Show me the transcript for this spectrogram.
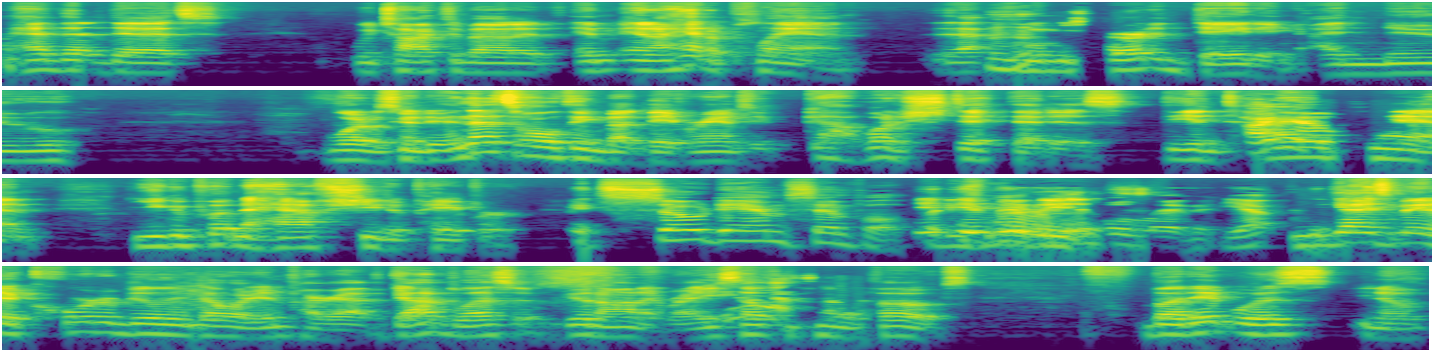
I had that debt. We talked about it, and, and I had a plan. That Mhm. when we started dating, I knew what I was going to do, and that's the whole thing about Dave Ramsey. God, what a shtick that is! The entire plan you can put in a half sheet of paper. it's so damn simple. But It- he's it really is. living. Yep. And the guy's made a quarter billion dollar empire out. God bless him. Good on it, right? He's helped a ton of folks. But it was, you know,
